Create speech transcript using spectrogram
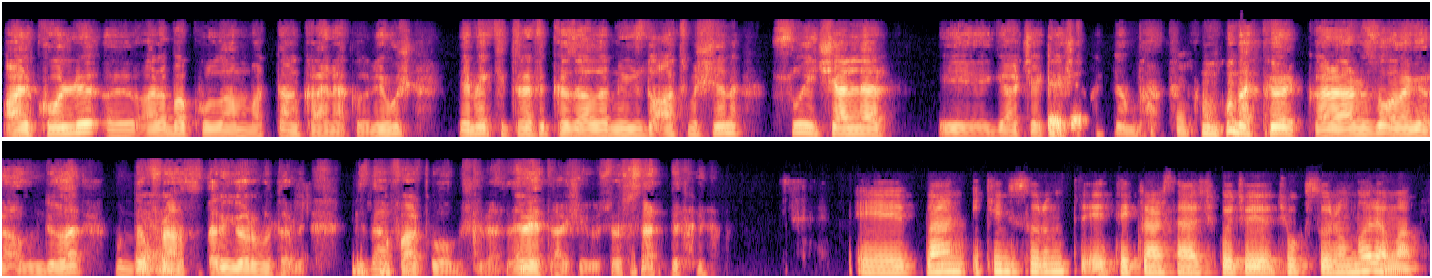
alkollü e, araba kullanmaktan kaynaklanıyormuş. Demek ki trafik kazalarının yüzde altmışını su içenler e, gerçekleştirmekte. Evet. Buna göre kararınızı ona göre alın diyorlar. Bu da. Fransızların yorumu tabii. Bizden farklı olmuş biraz. Evet Ayşegül söz sende. E, ben ikinci sorum tekrar Selçuk Hoca'ya çok sorum var ama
